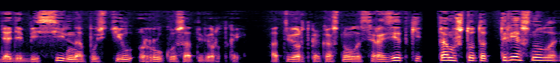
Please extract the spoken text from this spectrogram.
Дядя бессильно опустил руку с отверткой. Отвертка коснулась розетки, там что-то треснуло,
